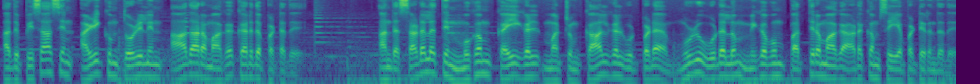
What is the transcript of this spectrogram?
அது பிசாசின் அழிக்கும் தொழிலின் ஆதாரமாக கருதப்பட்டது. அந்த சடலத்தின் முகம் கைகள் மற்றும் கால்கள் உட்பட முழு உடலும் மிகவும் பத்திரமாக அடக்கம் செய்யப்பட்டிருந்தது.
